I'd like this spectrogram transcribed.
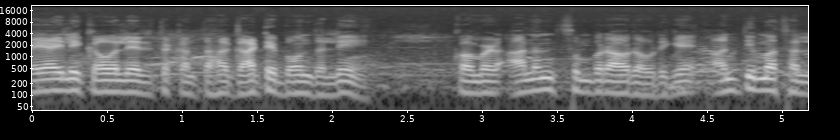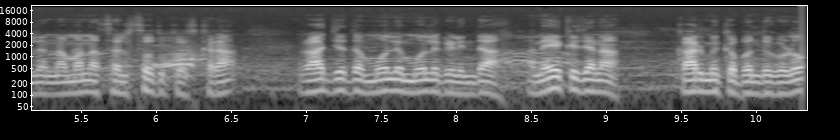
ವಯಾಲಿ ಕವಲೇರಿರ್ತಕ್ಕಂತಹ ಘಾಟಿ ಭವನದಲ್ಲಿ ಕಾಮ್ರೇಡ್ ಅನಂತ್ ಸುಬ್ರಾವ್ರವರಿಗೆ ಅಂತಿಮ ಸಲ್ಲ ನಮನ ಸಲ್ಲಿಸೋದಕ್ಕೋಸ್ಕರ ರಾಜ್ಯದ ಮೂಲೆ ಮೂಲೆಗಳಿಂದ ಅನೇಕ ಜನ ಕಾರ್ಮಿಕ ಬಂಧುಗಳು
